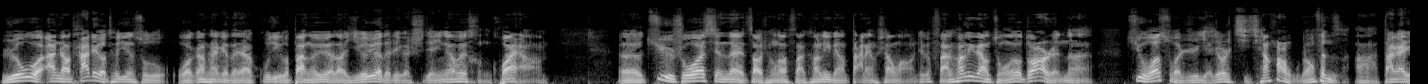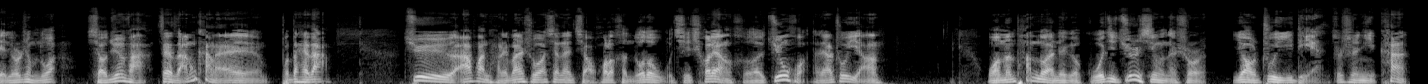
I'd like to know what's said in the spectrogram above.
如果按照他这个推进速度，我刚才给大家估计了半个月到一个月的这个时间，应该会很快啊。呃，据说现在造成了反抗力量大量伤亡，这个反抗力量总共有多少人呢？据我所知，也就是几千号武装分子啊，大概也就是这么多小军阀，在咱们看来不太大。据阿富汗塔利班说，现在缴获了很多的武器、车辆和军火。大家注意啊，我们判断这个国际军事新闻的时候要注意一点，就是你看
